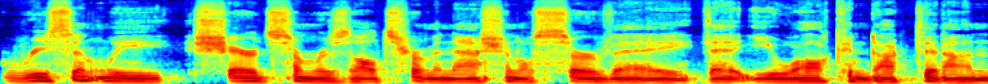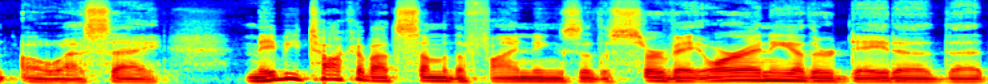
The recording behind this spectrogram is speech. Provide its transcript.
recently shared some results from a national survey that you all conducted on OSA. Maybe talk about some of the findings of the survey or any other data that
